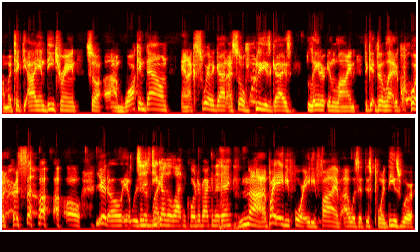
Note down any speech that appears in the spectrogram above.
I'm gonna take the IND train. So I'm walking down, and I swear to God, I saw one of these guys later in line to get into the Latin Quarter. So, you know, it was So just did you like, go to the Latin Quarter back in the day? Nah, by 84, 85, I was at this point. These were,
